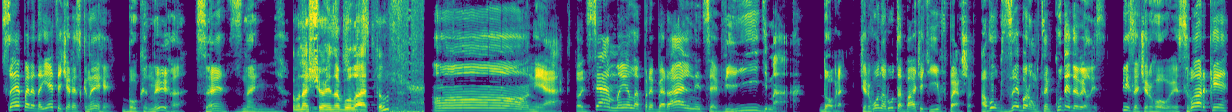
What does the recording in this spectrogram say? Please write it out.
Це передається через книги, бо книга це знання. Вона щойно була тут. Он як, то ця мила прибиральниця відьма. Добре, червона рута бачить її вперше, а вовк з зибором цим куди дивились? Після чергової сварки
